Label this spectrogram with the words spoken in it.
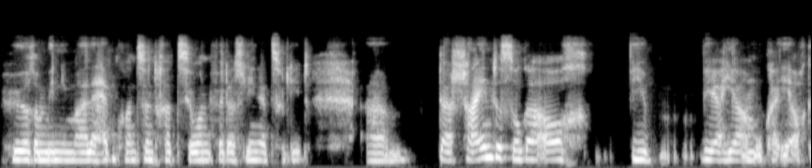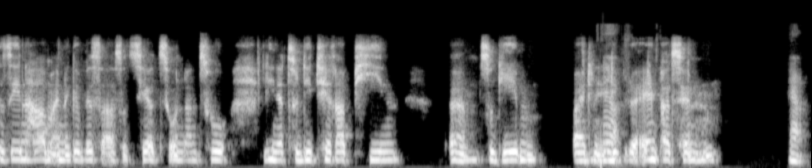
höhere minimale Hemmkonzentrationen für das Linezolid. Ähm, da scheint es sogar auch wie wir hier am UKE auch gesehen haben, eine gewisse Assoziation dann zu Linezolid-Therapien ähm, zu geben bei den individuellen ja. Patienten. Ja.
